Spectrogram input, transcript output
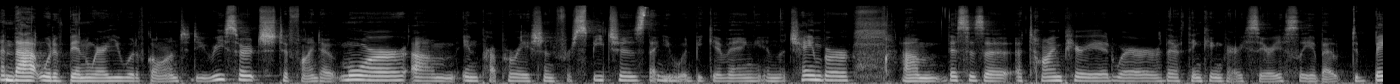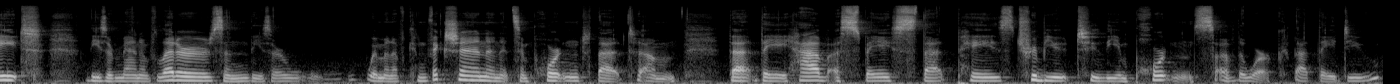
and that would have been where you would have gone to do research, to find out more um, in preparation for speeches that you would be giving in the chamber. Um, this is a, a time period where they're thinking very seriously about debate. These are men of letters and these are women of conviction, and it's important that. Um, that they have a space that pays tribute to the importance of the work that they do.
